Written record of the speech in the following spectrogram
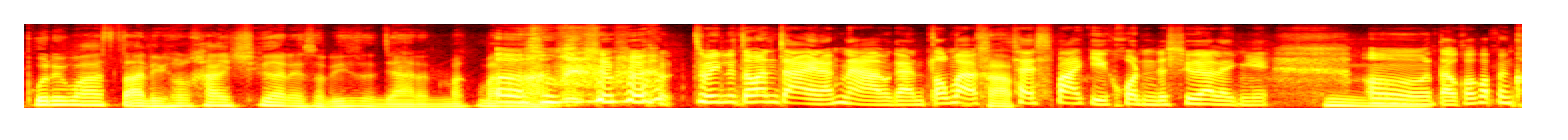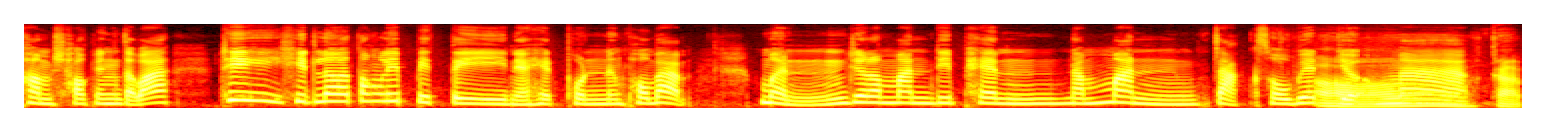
พูดได้ว่าสตาลินค่อนข้างเชื่อในสนธิสัญญานั้นมากเออจะไม่รู้จะมั่นใจนักหนาเหมือนกันต้องแบบครับใช้ spy กี่คนจะเชื่ออะไรอย่างงี้อืมเออแต่ก็ก็เป็นความช็อกยังแต่ว่าที่ฮิตเลอร์ต้องรีบไปตีเนี่ยเหตุผลหนึ่งเพราะแบบเหมือนเยอรมัน depend น้ำมันจากโซเวียตเยอะมากครับ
